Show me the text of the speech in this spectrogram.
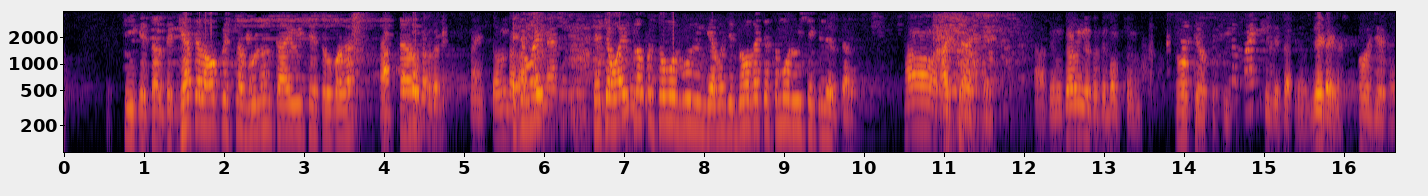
ठीक आहे चालतंय. घ्या त्याला ऑफिसला बोलून काय विषय तो बघा. आणि त्या- करतो, करतो. नाही करून त्याच्या टाका. वाईफ त्याच्या वाईफला पण समोर बोलून घ्या म्हणजे दोघांच्या समोर विषय क्लिअर करा. हो. अच्छा अच्छा. हा ते मी करून घेतो ते बघतो मी. ओके ओके ठीक आहे. ठीक आहे चालेल. जय टायगर. हो जय ताई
